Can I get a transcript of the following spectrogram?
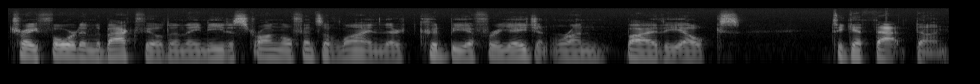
Tre Ford in the backfield, and they need a strong offensive line. There could be a free agent run by the Elks to get that done.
